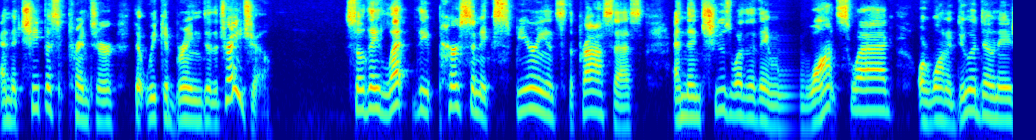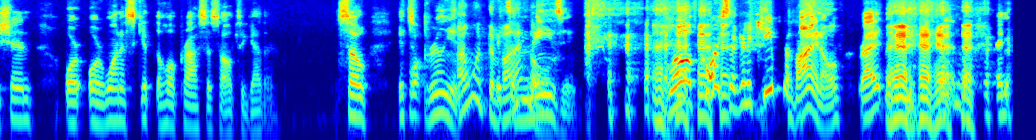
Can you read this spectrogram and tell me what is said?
and the cheapest printer that we could bring to the trade show. So they let the person experience the process and then choose whether they want swag or want to do a donation or or want to skip the whole process altogether. So it's Well, brilliant. I want the it's vinyl. amazing. well, of course they're going to keep the vinyl, right? The vinyl. and,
